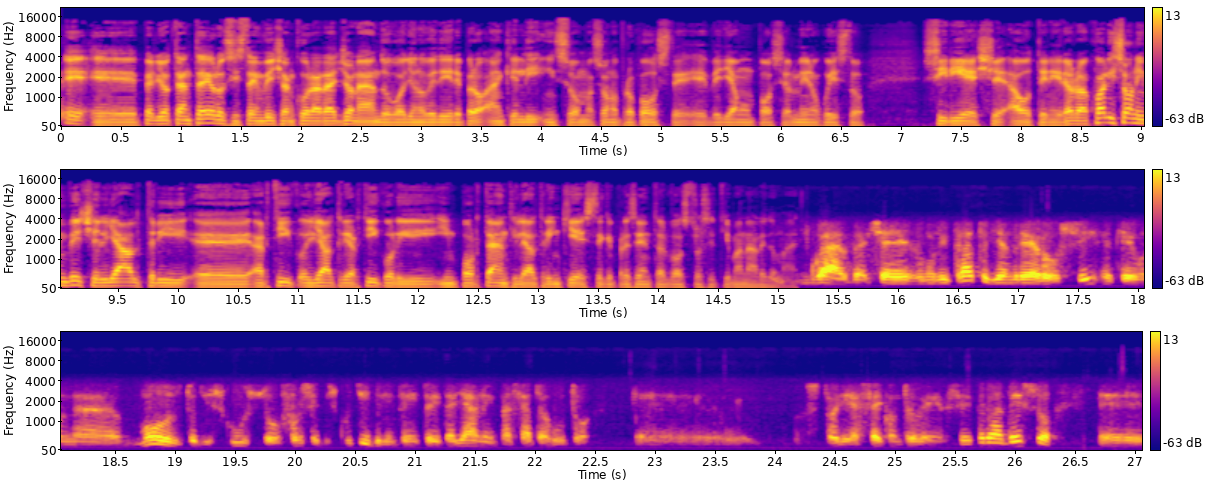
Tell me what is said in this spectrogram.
E, eh, per gli 80 euro si sta invece ancora ragionando, vogliono vedere, però anche lì insomma sono proposte e vediamo un po' se almeno questo si riesce a ottenere. Allora, quali sono invece gli altri, eh, articoli, gli altri, articoli, importanti, le altre inchieste che presenta il vostro settimanale domani? Guarda, c'è un ritratto di Andrea Rossi, eh, che è un uh, molto discusso, forse discutibile imprenditore italiano, in passato ha avuto eh, storie assai controverse, però adesso eh,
